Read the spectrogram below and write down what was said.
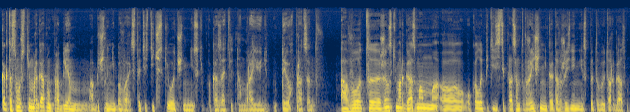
Как-то с мужским оргазмом проблем обычно не бывает. Статистически очень низкий показатель, там в районе 3%. А вот э, женским оргазмом э, около 50% женщин никогда в жизни не испытывают оргазм.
